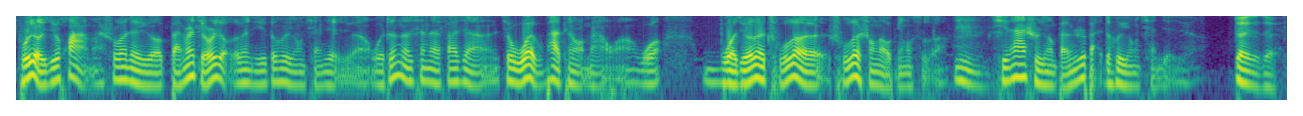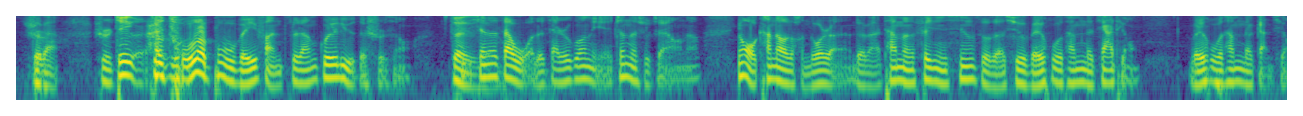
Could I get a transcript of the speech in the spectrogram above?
不是有一句话嘛，说这个百分之九十九的问题都会用钱解决。我真的现在发现，就我也不怕听友骂我啊，我我觉得除了除了生老病死，嗯，其他事情百分之百都会用钱解决，对对对，是？吧？是这个，还就除了不违反自然规律的事情，对对现在在我的价值观里真的是这样的，因为我看到的很多人，对吧？他们费尽心思的去维护他们的家庭，维护他们的感情，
